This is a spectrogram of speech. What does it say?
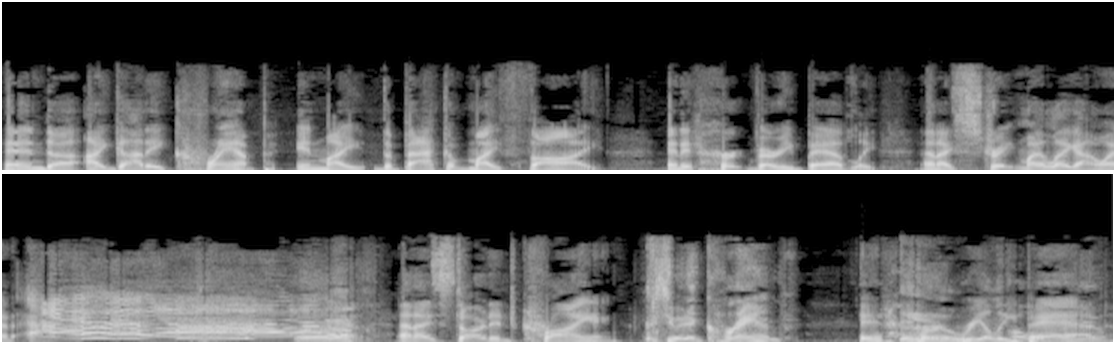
and uh, I got a cramp in my the back of my thigh, and it hurt very badly. And I straightened my leg out and went ah, and I started crying. Cause you had a cramp. It hurt Ew. really How old were bad.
